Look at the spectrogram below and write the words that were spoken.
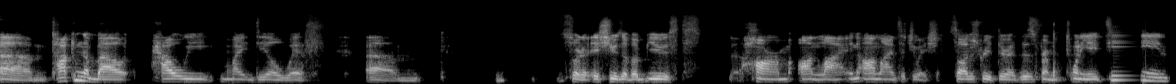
um, talking about how we might deal with um, sort of issues of abuse, harm online in online situations. So I'll just read through it. This is from 2018.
